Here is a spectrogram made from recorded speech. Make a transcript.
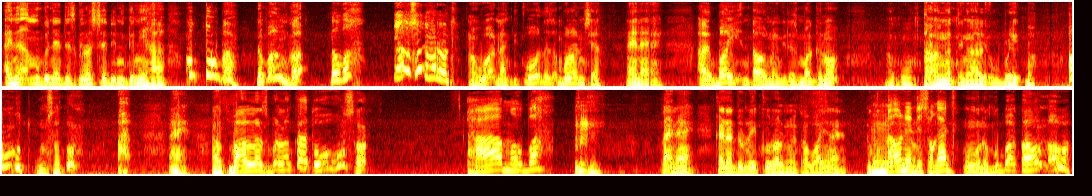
Ay, naamang ko na disgrasya din gani ha. Motor ba? Nabangga. Ba ba? Yan, saan naman ron? Awa, nagtikuha na sa ambulansya. Nay, nay, nay. Ay, bay, ang taon ng gidas mag, ano? Nagpuntahan nga tingali o break ba? Amot kung sa to. Ah, ay, at balas ba lang ka to? Kung sa? Ah, mo ba? Nay, nay, kaya doon ay kural nga kawayan. Naon yung dismagan? Oo, naguba taon, awa.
